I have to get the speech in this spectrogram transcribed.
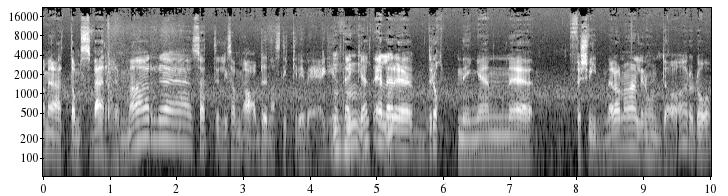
jag menar att de svärmar eh, så att liksom, ja, bina sticker iväg helt Mhm. enkelt. Eller eh, drottningen eh, försvinner av någon anledning. Hon dör och då,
